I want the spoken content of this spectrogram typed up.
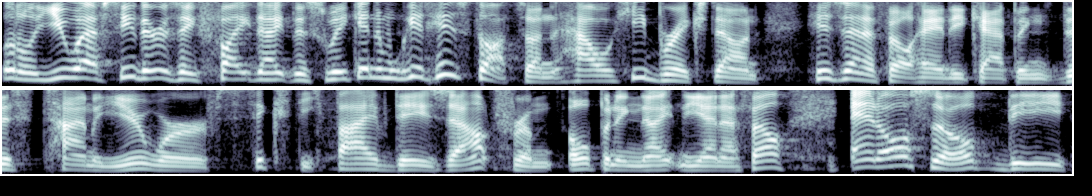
little UFC. There is a fight night this weekend, and we'll get his thoughts on how he breaks down his NFL handicapping this time of year. We're 65 days out from opening night in the NFL, and also the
